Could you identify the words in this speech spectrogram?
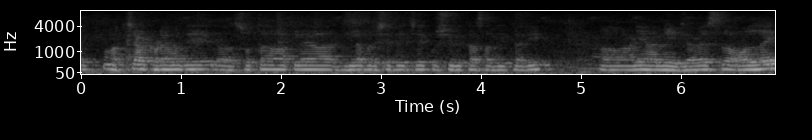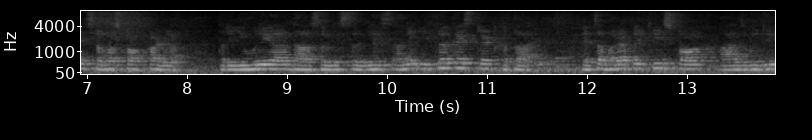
एक मागच्या आठवड्यामध्ये स्वतः आपल्या जिल्हा परिषदेचे कृषी विकास अधिकारी आणि आम्ही ज्यावेळेस ऑनलाईन सर्व स्टॉक काढला तर युरिया दहा सव्वीस सव्वीस आणि इतर काही स्ट्रेट खतं आहे याचा बऱ्यापैकी स्टॉक आज रोजी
